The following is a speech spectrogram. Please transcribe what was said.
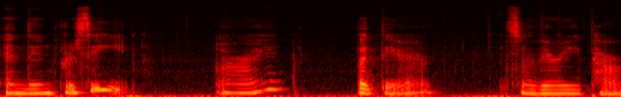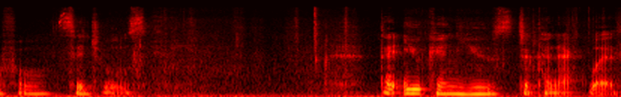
and then proceed. All right. But there are some very powerful sigils that you can use to connect with.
